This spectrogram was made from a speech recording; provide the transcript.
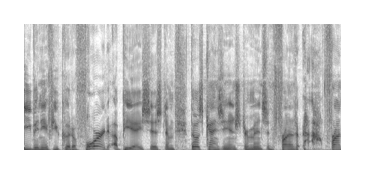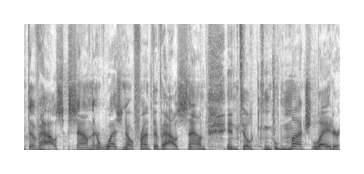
Even if you could afford a PA system, those kinds of instruments in front of, front of house sound, there was no front of house sound until much later.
